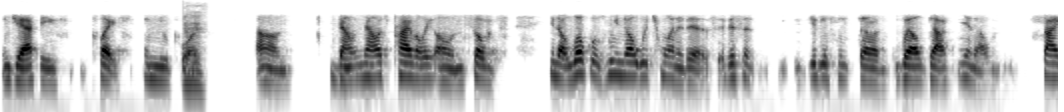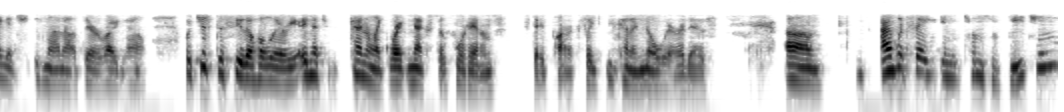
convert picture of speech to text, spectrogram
and Jackie's place in Newport. Mm-hmm. Um, now now it's privately owned, so it's you know, locals we know which one it is. It isn't it isn't uh, well done. You know, signage is not out there right now. But just to see the whole area, and it's kind of like right next to Fort Adams State Park, so you kind of know where it is. Um, I would say in terms of beaches,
